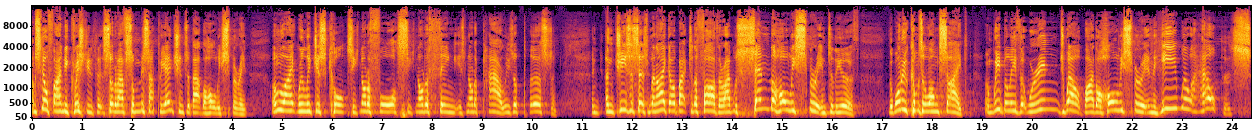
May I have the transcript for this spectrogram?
I'm still finding Christians that sort of have some misapprehensions about the Holy Spirit. Unlike religious cults, he's not a force, he's not a thing, he's not a power, he's a person. And, and Jesus says, When I go back to the Father, I will send the Holy Spirit into the earth, the one who comes alongside. And we believe that we're indwelt by the Holy Spirit, and He will help us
